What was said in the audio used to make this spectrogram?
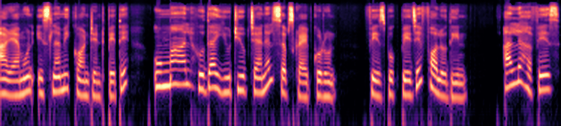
আর এমন ইসলামিক কন্টেন্ট পেতে Umma Al Huda YouTube channel subscribe করুন। ফেসবুক পেজে ফলো দিন। আল্লাহ হাফেজ।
